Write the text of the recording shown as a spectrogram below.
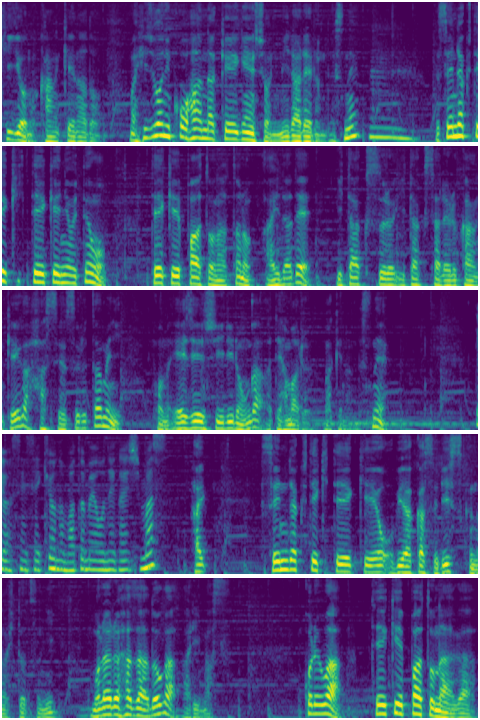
企業の関係など、まあ、非常に広範な経営現象に見られるんですね、うん、戦略的提携においても提携パートナーとの間で委託する委託される関係が発生するためにこのエージェンシー理論が当てはまるわけなんですね。では先生今日のまとめをお願いします。はい。戦略的提携を脅かすリスクの一つにモラルハザードがあります。これは提携パートナーが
